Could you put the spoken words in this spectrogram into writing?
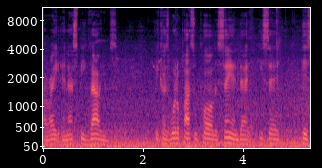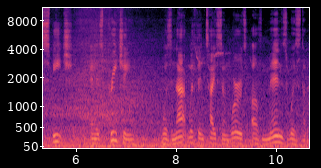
all right and I speak volumes because what apostle paul is saying that he said his speech and his preaching was not with enticing words of men's wisdom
